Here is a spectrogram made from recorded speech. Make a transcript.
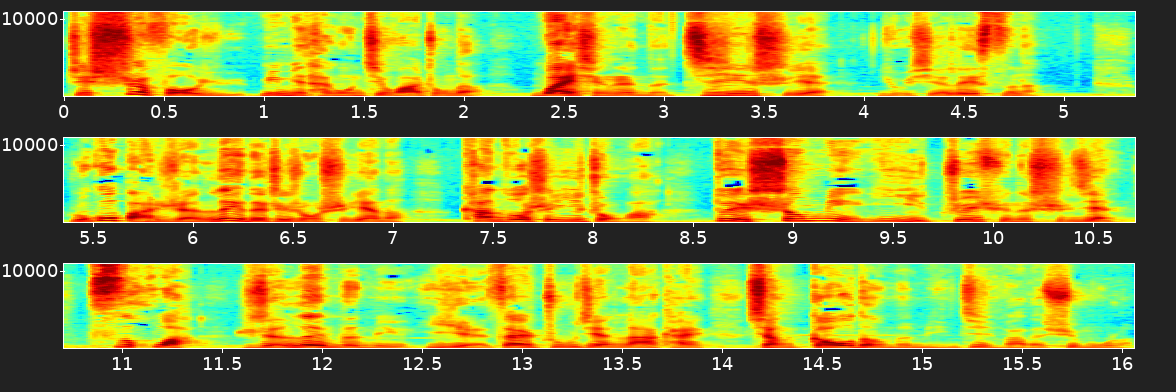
这是否与秘密太空计划中的外星人的基因实验有些类似呢？如果把人类的这种实验呢看作是一种啊对生命意义追寻的实践，似乎啊。人类文明也在逐渐拉开向高等文明进发的序幕了。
